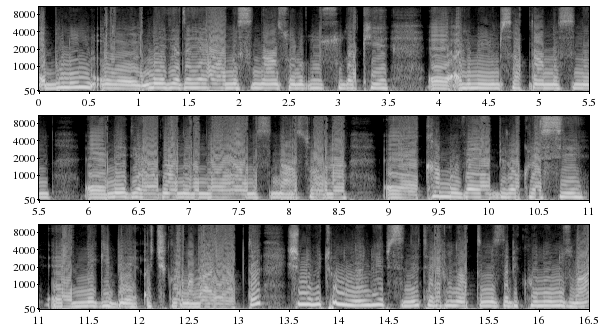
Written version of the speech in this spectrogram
e, bunun e, medyada yer almasından sonra bu sudaki e, alüminyum saptanmasının e, medya organlarında yer almasından sonra e, kamu ve bürokrasi e, ne gibi açıklamalar yaptı? Şimdi bütün bunların hepsini telefon attığımızda bir konuğumuz var.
